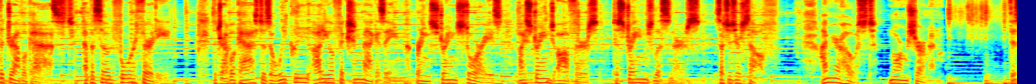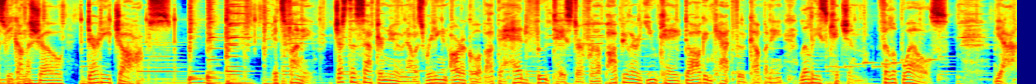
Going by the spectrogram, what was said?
the Drabblecast, episode 430. The Drabblecast is a weekly audio fiction magazine that brings strange stories by strange authors to strange listeners, such as yourself. I'm your host, Norm Sherman. This week on the show, Dirty Jobs. It's funny. Just this afternoon, I was reading an article about the head food taster for the popular UK dog and cat food company, Lily's Kitchen, Philip Wells. Yeah,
